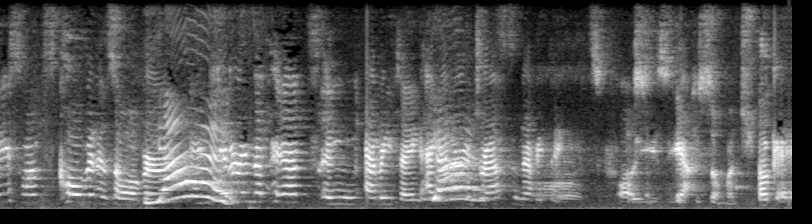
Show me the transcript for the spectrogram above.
race once COVID is over. Yes. And get her in the pits and everything. I got her Yes. address and everything. Oh, it's Awesome. crazy. Thank you so much. Okay.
